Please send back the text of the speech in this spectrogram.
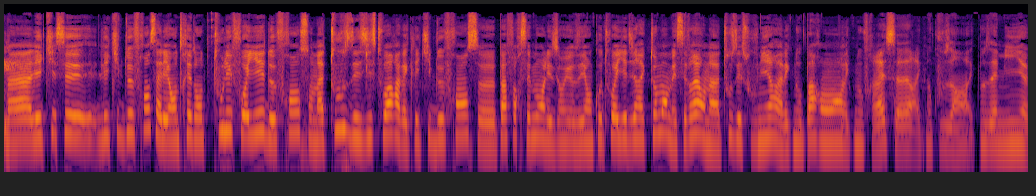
Bah, l'équipe de France, elle est entrée dans tous les foyers de France. On a tous des histoires avec l'équipe de France, euh, pas forcément en les ayant côtoyés directement, mais c'est vrai, on a tous des souvenirs avec nos parents, avec nos frères et sœurs, avec nos cousins, avec nos amis, euh,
